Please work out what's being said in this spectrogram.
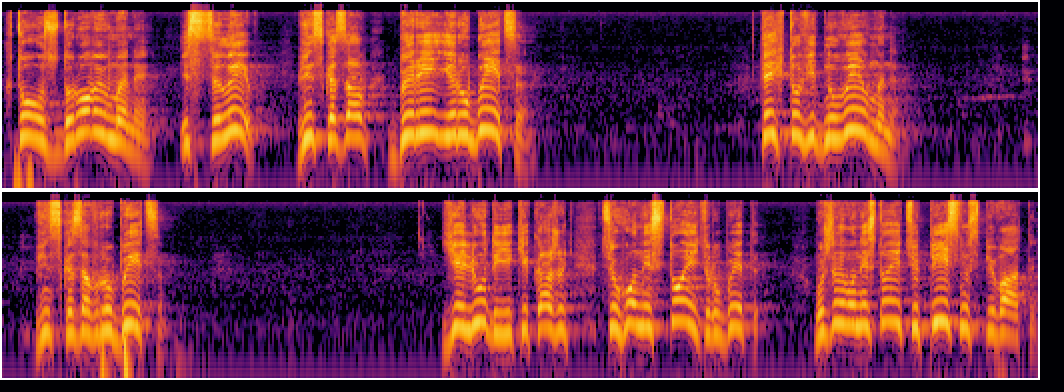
хто оздоровив мене і зцілив, він сказав, бери і роби це. Той, хто відновив мене, він сказав, роби це. Є люди, які кажуть, цього не стоїть робити. Можливо, не стоїть цю пісню співати.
